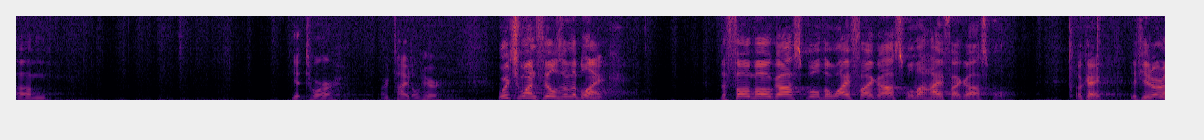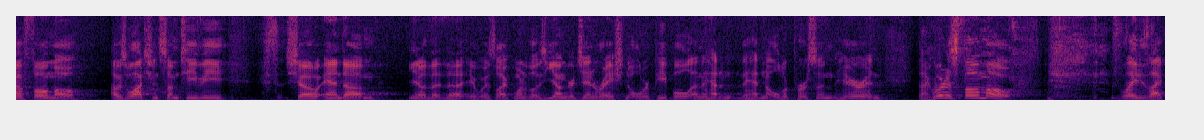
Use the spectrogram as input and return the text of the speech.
um, get to our, our title here. Which one fills in the blank? The FOMO gospel, the Wi Fi gospel, the hi fi gospel. Okay, if you don't know FOMO, I was watching some TV show and um, you know, the, the, it was like one of those younger generation, older people, and they had, an, they had an older person here, and like, what is FOMO? this lady's like,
